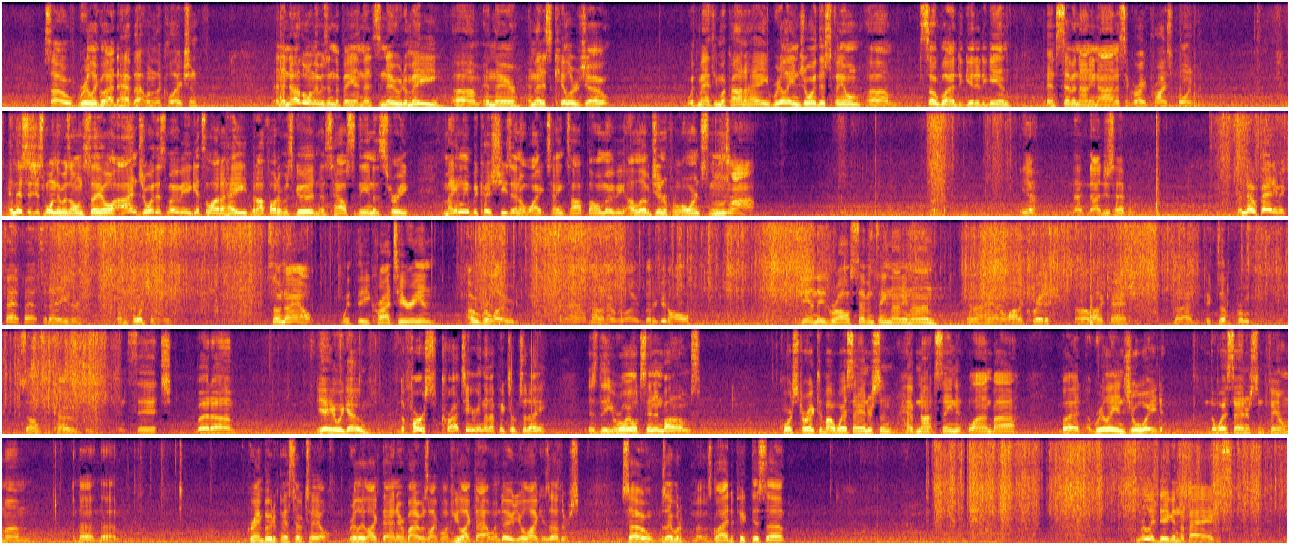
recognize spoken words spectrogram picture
So really glad to have that one in the collection. And another one that was in the bin that's new to me um, in there, and that is Killer Joe with Matthew McConaughey. Really enjoyed this film. Um, so glad to get it again. And $7.99, it's a great price point. And this is just one that was on sale. I enjoy this movie. It gets a lot of hate, but I thought it was good. It's House at the End of the Street. Mainly because she's in a white tank top the whole movie. I love Jennifer Lawrence. Mwah! Yeah, that, that just happened. But no Fatty McFat Fat today either, unfortunately. So now, with the Criterion Overload. not an overload, but a good haul. Again, these were all $17.99 and I had a lot of credit, uh, a lot of cash that I had picked up from selling some codes and, and such. But um, yeah, here we go. The first criterion that I picked up today is the Royal Tenenbaums. Of course, directed by Wes Anderson. Have not seen it, blind by, but really enjoyed the Wes Anderson film, um, the the Grand Budapest Hotel. Really liked that, and everybody was like, "Well, if you like that one, dude, you'll like his others." So was able to, I was glad to pick this up. I'm really digging the bags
